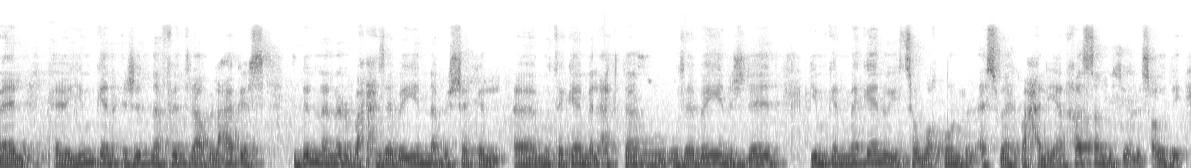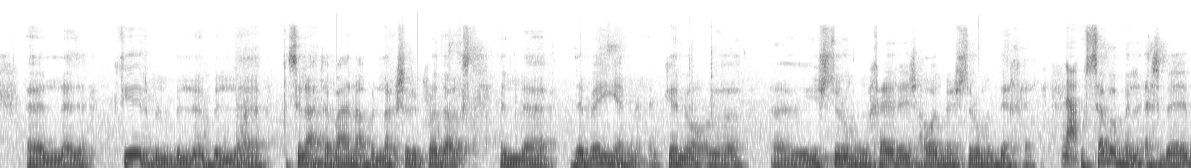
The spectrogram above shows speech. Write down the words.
بل آه، يمكن اجتنا فترة بالعكس قدرنا نربح زبايننا بشكل آه، متكامل أكثر وزباين جداد يمكن ما كانوا يتسوقون بالأسواق محليا خاصه بالسوق السعودي. آه، كثير بالسلع تبعنا بال luxury products الزباين كانوا يشتروا من الخارج هود ما يشتروا من الداخل نعم. والسبب من الأسباب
